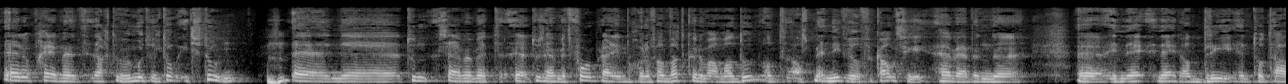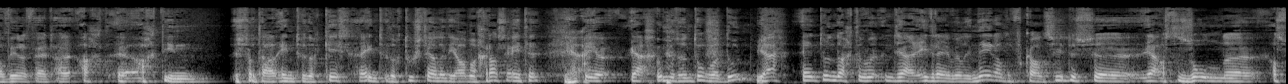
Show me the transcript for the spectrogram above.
En op een gegeven moment dachten we, we moeten toch iets doen. Mm -hmm. En uh, toen, zijn we met, uh, toen zijn we met voorbereiding begonnen van wat kunnen we allemaal doen. Want als men niet wil vakantie, hè, we hebben uh, in, ne in, Nederland drie en totaal wereldwijd acht, 18 dus totaal 21 kisten, 21 toestellen die allemaal gras eten. Ja, je, ja we moeten toch wat doen. Ja. En toen dachten we, ja, iedereen wil in Nederland op vakantie. Dus uh, ja, als de zon, uh, als,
